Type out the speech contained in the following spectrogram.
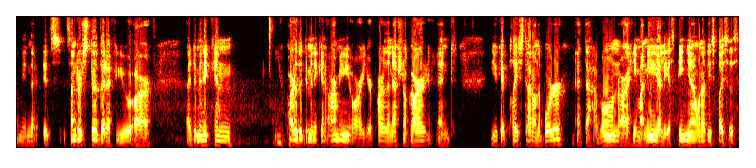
I mean, it's it's understood that if you are a Dominican, you're part of the Dominican Army or you're part of the National Guard, and you get placed out on the border at Dajabon or Jimani, Elias Pina, one of these places.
